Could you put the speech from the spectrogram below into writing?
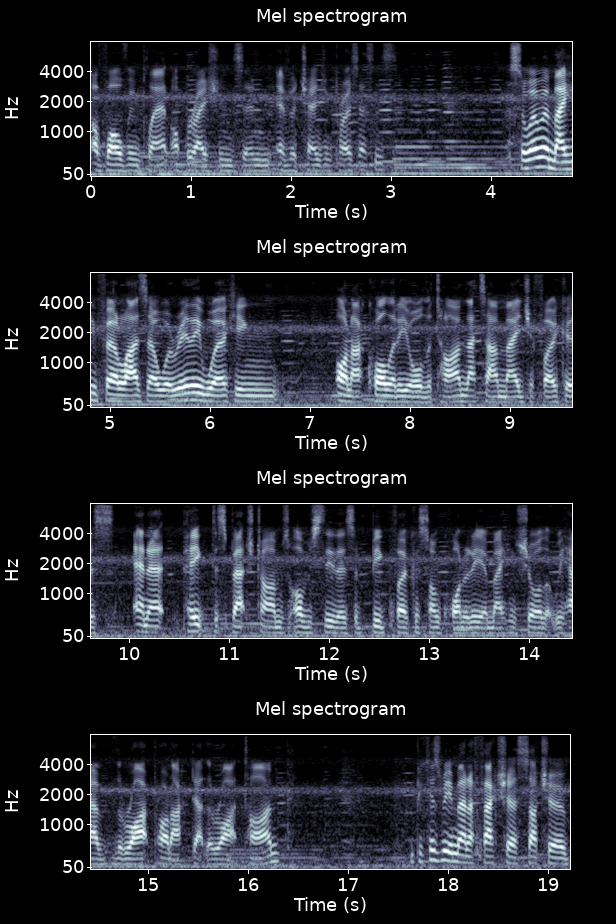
evolving plant operations and ever-changing processes. So when we're making fertiliser, we're really working on our quality all the time. That's our major focus. And at peak dispatch times, obviously there's a big focus on quantity and making sure that we have the right product at the right time. Because we manufacture such a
